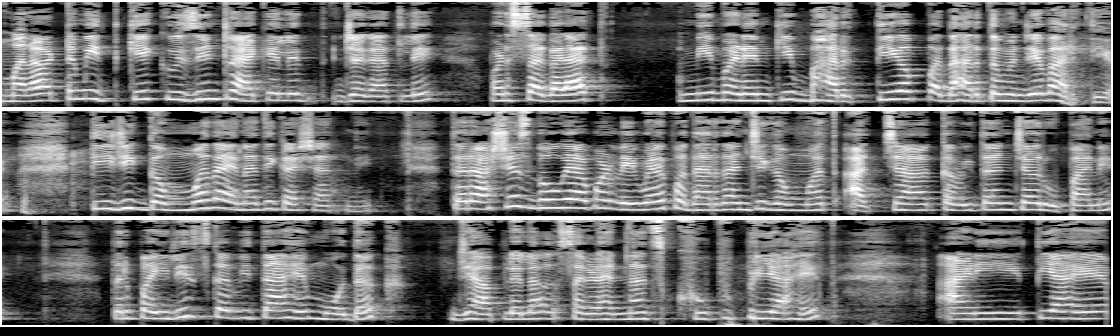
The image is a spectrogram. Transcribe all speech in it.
मला वाटतं मी इतके क्विझिन ट्राय केले जगातले पण सगळ्यात मी म्हणेन की भारतीय पदार्थ म्हणजे भारतीय. ती जी गंमत आहे ना ती कशात नाही तर असेच बघूया आपण वेगवेगळ्या पदार्थांची गंमत आजच्या कवितांच्या रूपाने. तर पहिलीच कविता आहे मोदक जे आपल्याला सगळ्यांनाच खूप प्रिय आहेत. आणि ती आहे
